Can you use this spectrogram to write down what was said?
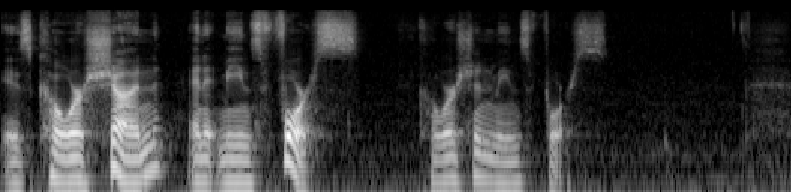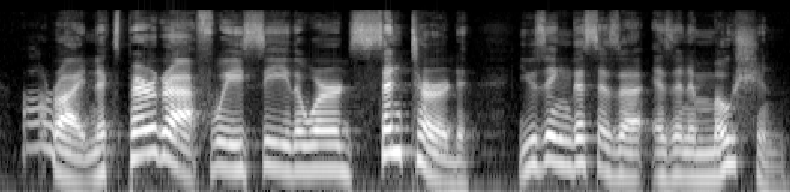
is coercion and it means force. Coercion means force. All right, next paragraph, we see the word centered, using this as, a, as an emotion.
